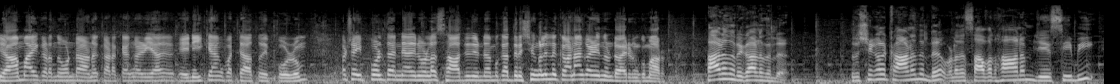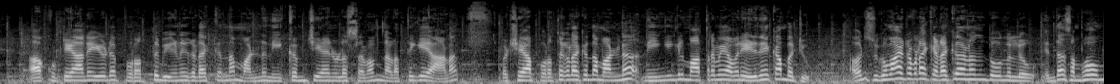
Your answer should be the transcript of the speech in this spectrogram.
ജാമായി കിടന്നുകൊണ്ടാണ് കടക്കാൻ കഴിയാതെ എണീക്കാൻ പറ്റാത്തത് ഇപ്പോഴും. പക്ഷേ ഇപ്പോൾ തന്നെ അതിനുള്ള സാധ്യതയുണ്ട്. നമുക്ക് ആ ദൃശ്യങ്ങളിൽ നിന്ന് കാണാൻ കഴിയുന്നുണ്ടോ അരുൺകുമാർ? കാണുന്നുണ്ട് കാണുന്നുണ്ട്. ദൃശ്യങ്ങൾ കാണുന്നുണ്ട്. വളരെ സാവധാനം ജെ സി ബി കുട്ടിയാനയുടെ പുറത്ത് വീണ് കിടക്കുന്ന മണ്ണ് നീക്കം ചെയ്യാനുള്ള ശ്രമം നടത്തുകയാണ്. പക്ഷേ ആ പുറത്ത് കിടക്കുന്ന മണ്ണ് നീങ്ങിയെങ്കിൽ മാത്രമേ അവൻ എഴുന്നേക്കാൻ പറ്റൂ. അവൻ സുഖമായിട്ട് അവിടെ കിടക്കുകയാണെന്ന് തോന്നുന്നല്ലോ. എന്താ സംഭവം?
